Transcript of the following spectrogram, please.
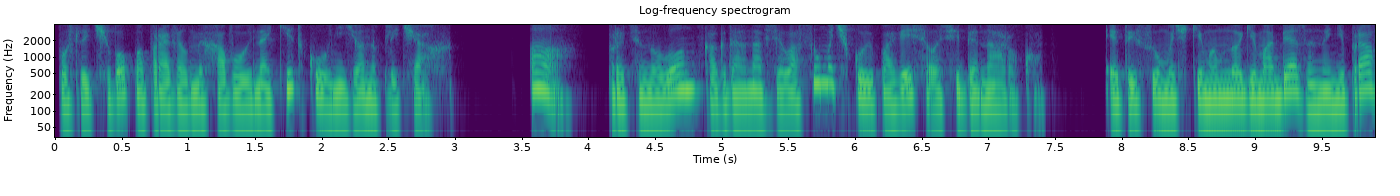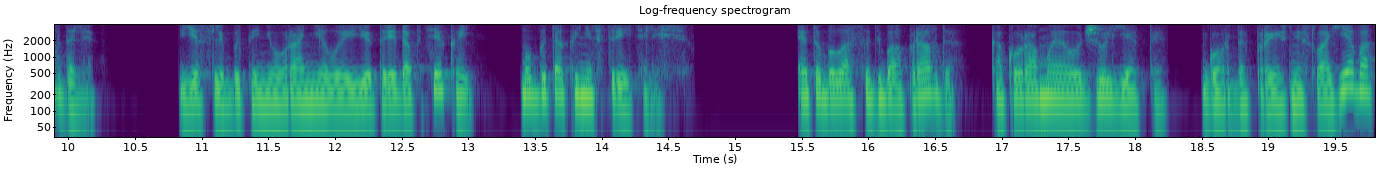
после чего поправил меховую накидку у нее на плечах. «А», — протянул он, когда она взяла сумочку и повесила себе на руку. Этой сумочке мы многим обязаны, не правда ли? Если бы ты не уронила ее перед аптекой, мы бы так и не встретились. Это была судьба, правда? Как у Ромео и Джульетты, гордо произнесла Ева,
